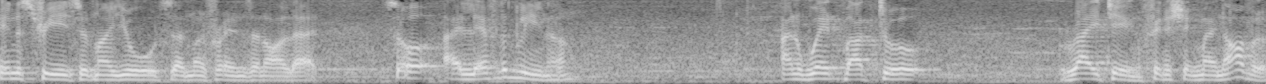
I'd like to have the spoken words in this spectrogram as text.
in the streets with my youths and my friends and all that. So I left the Gleaner and went back to writing, finishing my novel.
